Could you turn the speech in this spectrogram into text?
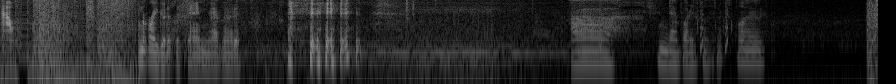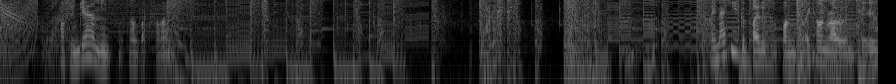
Ow. I'm not very good at this game, I've noticed. Ah, uh, shooting dead bodies doesn't explode. Popping gems. That sounds like fun. I imagine you could play this with one Joy-Con rather than two,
